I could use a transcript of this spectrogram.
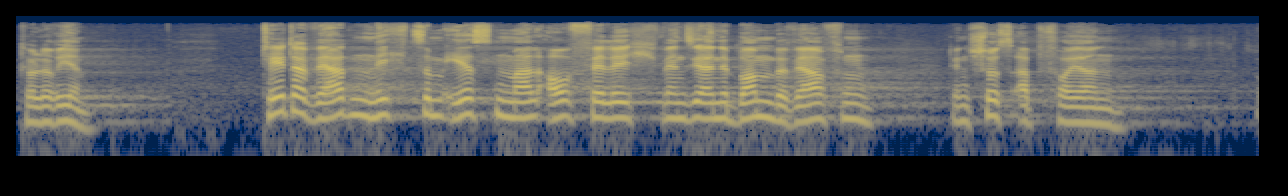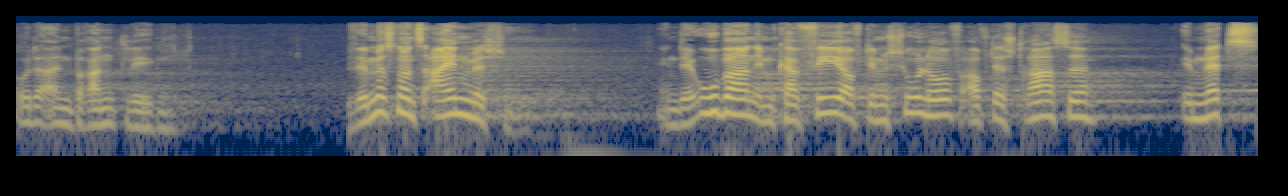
tolerieren. Täter werden nicht zum ersten Mal auffällig, wenn sie eine Bombe werfen, den Schuss abfeuern oder einen Brand legen. Wir müssen uns einmischen. In der U-Bahn, im Café, auf dem Schulhof, auf der Straße, im Netz.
